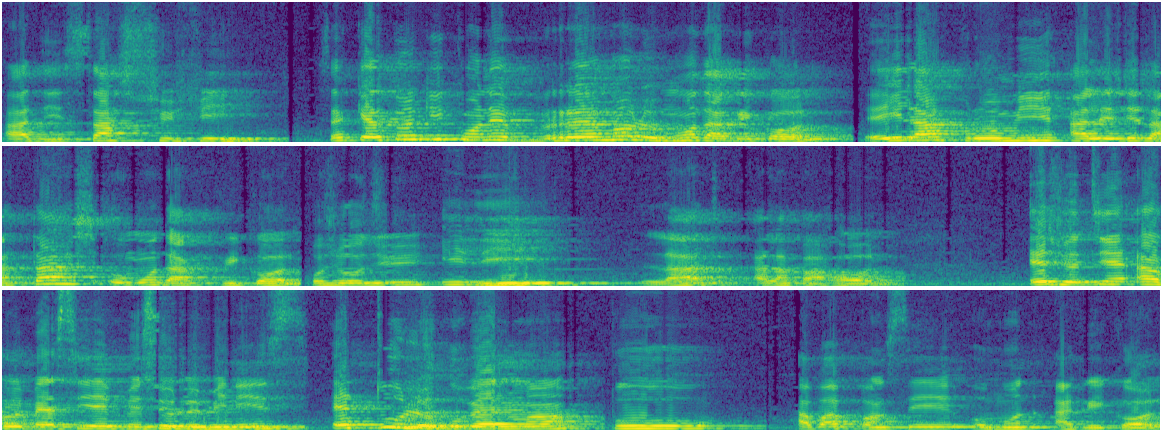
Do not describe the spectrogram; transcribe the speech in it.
a dit ça suffit. C'est quelqu'un qui connaît vraiment le monde agricole et il a promis alléger la tâche au monde agricole. Aujourd'hui, il lit l'acte à la parole. Et je tiens à remercier Monsieur le ministre et tout le gouvernement pour avoir pensé au monde agricole.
